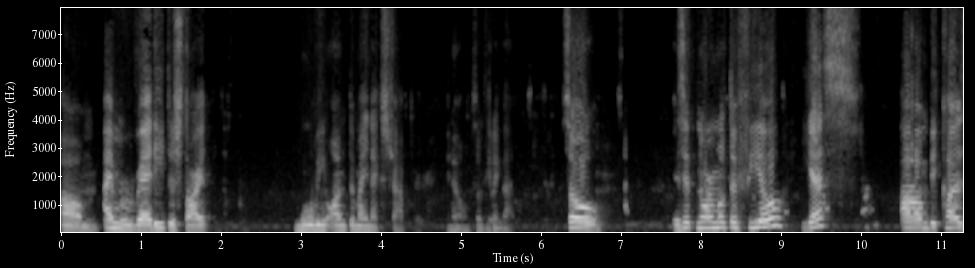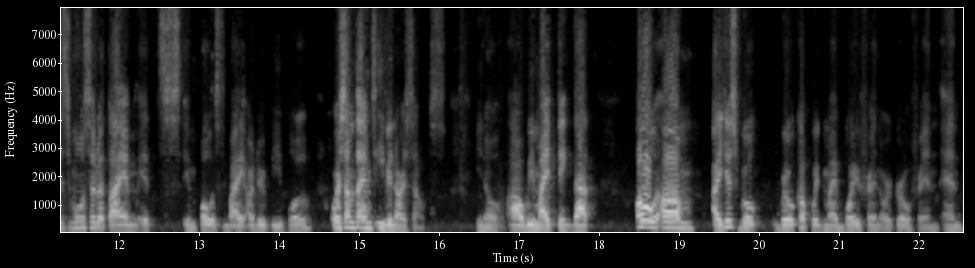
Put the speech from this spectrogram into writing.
um i'm ready to start moving on to my next chapter you know something like that. So is it normal to feel? Yes. Um because most of the time it's imposed by other people or sometimes even ourselves. You know uh, we might think that oh um i just broke broke up with my boyfriend or girlfriend and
